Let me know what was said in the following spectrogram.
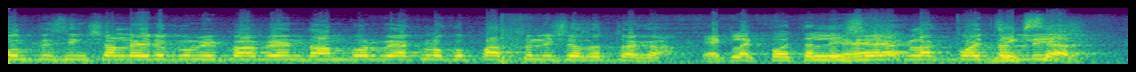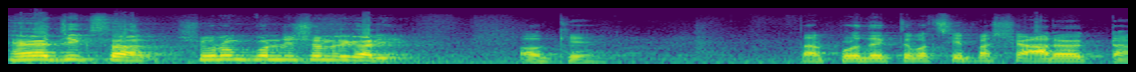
বলতেছি ইনশাল্লাহ এরকমই পাবেন। দাম পড়বে এক লক্ষ পাঁচচল্লিশ হাজার টাকা। এক লাখ পঁয়তাল্লিশ হ্যাঁ এক লাখ পঁয়তাল্লিশ। হ্যাঁ স্যার শোরুম কন্ডিশনের গাড়ি। ওকে। তারপরে দেখতে পাচ্ছি পাশে আরও একটা।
